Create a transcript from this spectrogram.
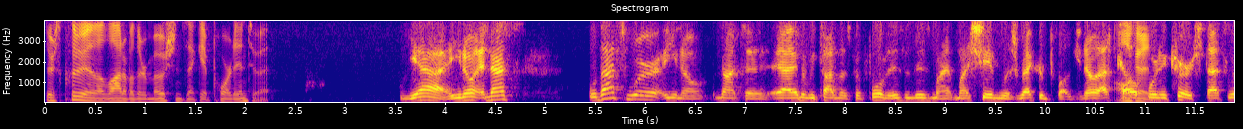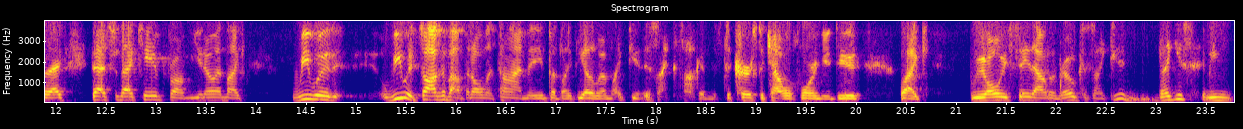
there's clearly a lot of other emotions that get poured into it. Yeah you know and that's well, that's where you know, not to. I know we talked about this before, but this, this is my my shameless record plug. You know, that's All California good. Curse. That's where that that's where that came from. You know, and like we would we would talk about that all the time. And But like the other way, I'm like, dude, it's like fucking it's the curse of California, dude. Like we always say that on the road because, like, dude, like you, said, I mean,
